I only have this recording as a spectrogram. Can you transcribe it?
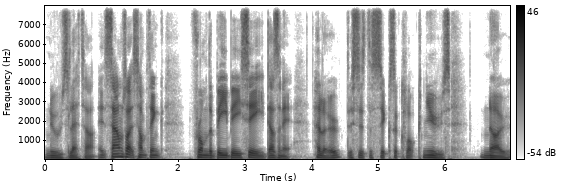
newsletter. It sounds like something from the BBC, doesn't it? Hello, this is the six o'clock news. No,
